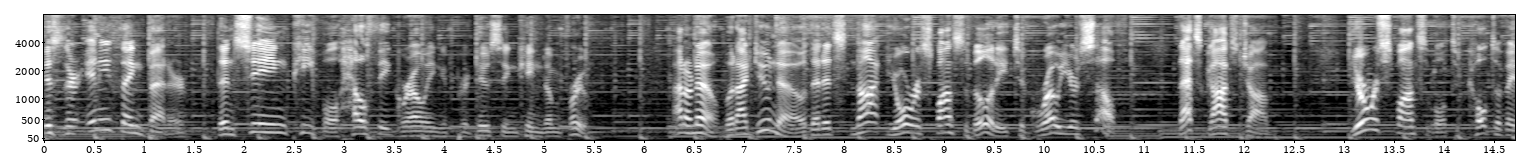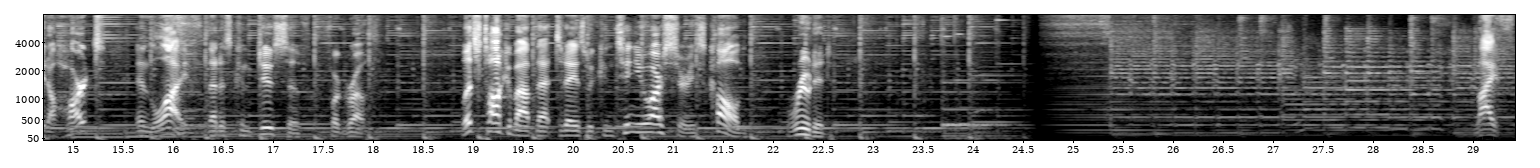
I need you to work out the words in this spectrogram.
Is there anything better than seeing people healthy, growing, and producing kingdom fruit? I don't know, but I do know that it's not your responsibility to grow yourself. That's God's job. You're responsible to cultivate a heart and life that is conducive for growth. Let's talk about that today as we continue our series called Rooted. Life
